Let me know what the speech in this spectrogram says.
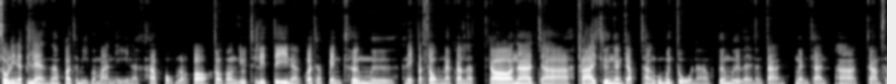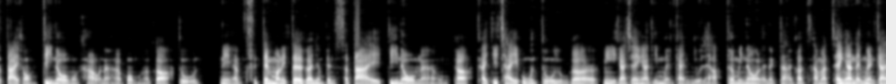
Solid Appearance นะครับก็จะมีประมาณนี้นะครับผมแล้วก็ส่วนของ Utility นะก็จะเป็นเครื่องมือในประสงค์นะก็แล้ว ก็น่าจะคล้ายคลึงกันกับทาง Ubuntu นะครับเครื่องมืออะไรต่างๆ เหมือนกันอ่าตามสไตล์ของ Genome ของเขานะครับผมแล้วก็ดู นี่ครับ System Monitor ก็ยังเป็นสไตล์ Genome นะครับ ก็ใครที่ใช้ Ubuntu อยู่ก็มีการใช้งานที่เหมือนกันอยู่แล้ว Terminal อะไรต่างๆ ก็สามารถใช้งานได้เหมือนกัน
